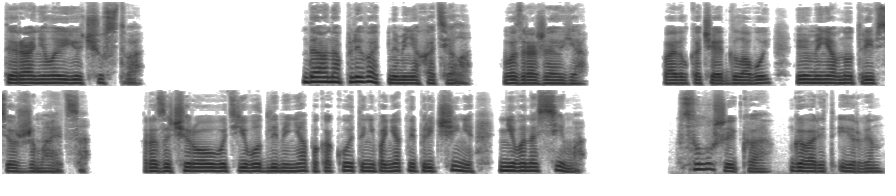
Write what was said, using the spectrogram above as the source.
Ты ранила ее чувства». «Да она плевать на меня хотела», — возражаю я. Павел качает головой, и у меня внутри все сжимается. Разочаровывать его для меня по какой-то непонятной причине невыносимо. «Слушай-ка», — говорит Ирвин,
